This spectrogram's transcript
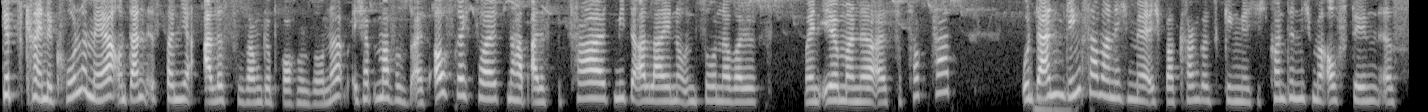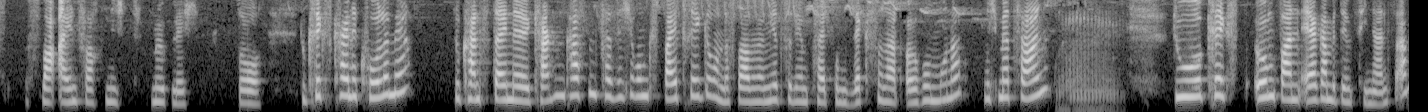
gibt es keine Kohle mehr und dann ist bei mir alles zusammengebrochen so, ne? Ich habe immer versucht, alles aufrechtzuerhalten, habe alles bezahlt, Miete alleine und so, ne, weil mein Ehemann ja alles verzockt hat. Und dann mhm. ging es aber nicht mehr. Ich war krank und es ging nicht. Ich konnte nicht mehr aufstehen. Es, es war einfach nicht möglich. So, du kriegst keine Kohle mehr. Du kannst deine Krankenkassenversicherungsbeiträge, und das war bei mir zu dem Zeitpunkt 600 Euro im Monat, nicht mehr zahlen. Du kriegst irgendwann Ärger mit dem Finanzamt.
